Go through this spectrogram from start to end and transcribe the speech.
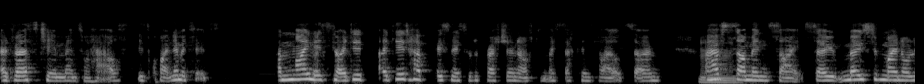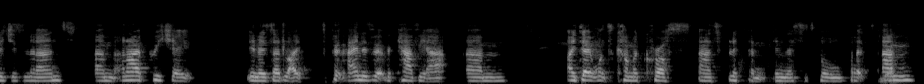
adversity in mental health is quite limited. And mine is too. I did I did have postnatal depression after my second child, so mm. I have mm. some insight. So most of my knowledge is learned, um, and I appreciate, you know, so I'd like to put that in as a bit of a caveat. Um, I don't want to come across as flippant in this at all, but um,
